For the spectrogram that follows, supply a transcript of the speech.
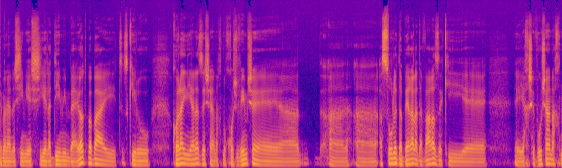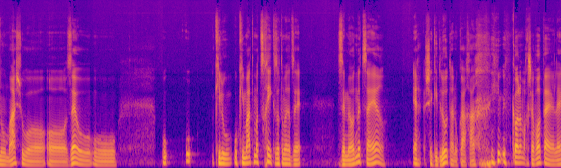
למלא אנשים יש ילדים עם בעיות בבית, אז כאילו, כל העניין הזה שאנחנו חושבים שה... אסור לדבר על הדבר הזה כי אה, אה, יחשבו שאנחנו משהו או, או זהו, הוא, הוא, הוא, הוא, כאילו, הוא כמעט מצחיק, זאת אומרת, זה, זה מאוד מצער שגידלו אותנו ככה, עם כל המחשבות האלה,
